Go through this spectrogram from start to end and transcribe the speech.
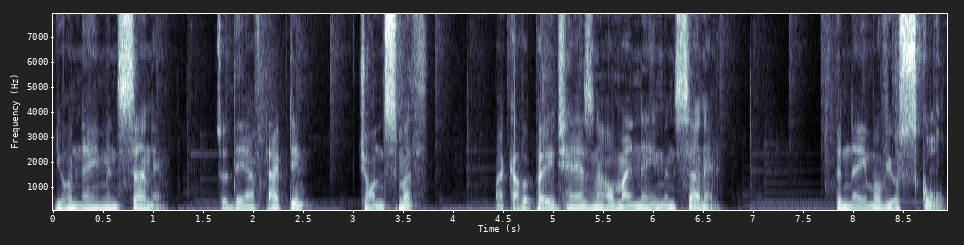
Your name and surname. So there I've typed in John Smith. My cover page has now my name and surname. The name of your school.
